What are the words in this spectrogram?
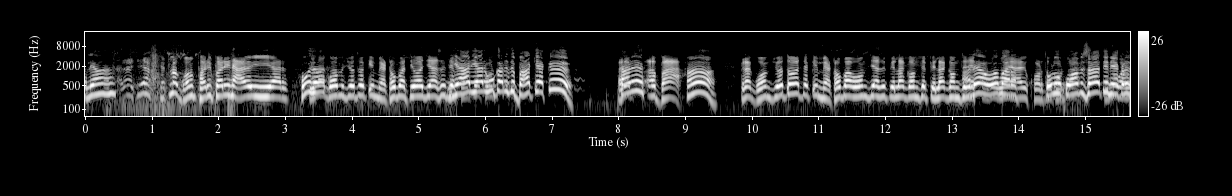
કેટલો ગોમ ફરી ફરીને આવ્યો યાર. હું ગોમ જોતો કે મેઠો બત્યો જ્યાં છે યાર યાર હું કરીશ ભા કેક તાણે? ભા. હા. પેલા ગોમ જોતો તો કે મેઠો બા ઓમ જ્યાં છે પેલા ગોમ છે પેલા ગોમ છે. અલ્યા ઓ મારા. થોડું કોમ તે નીકળે.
